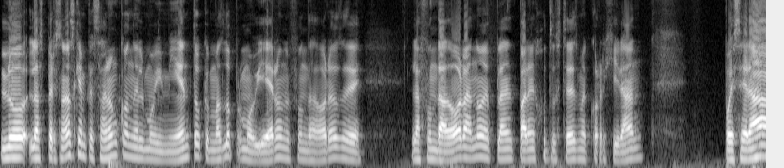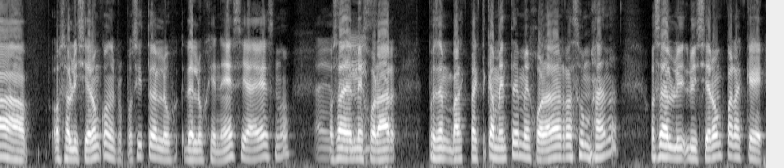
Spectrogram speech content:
lo, las personas que empezaron con el movimiento, que más lo promovieron, los fundadores de la fundadora, ¿no? de Planet Parenthood, ustedes me corregirán. Pues era o sea, lo hicieron con el propósito de, la eugenesia, es, ¿no? Eh, o sea, de mejorar, pues prácticamente mejorar la raza humana. O sea, lo, hicieron para que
